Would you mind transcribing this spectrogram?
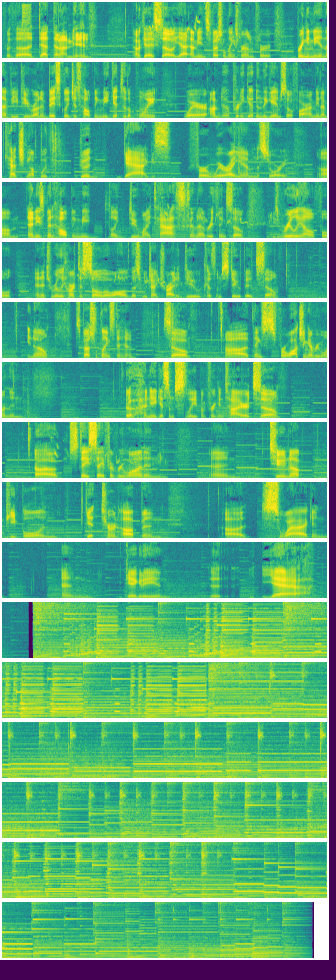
for the debt that I'm in. Okay, so yeah, I mean, special thanks for him for bringing me in that VP run and basically just helping me get to the point where I'm doing pretty good in the game so far. I mean, I'm catching up with good gags for where I am in the story. Um, and he's been helping me like do my tasks and everything, so he's really helpful. And it's really hard to solo all of this, which I try to do because I'm stupid. So, you know, special thanks to him. So, uh, thanks for watching, everyone, and Ugh, I need to get some sleep. I'm freaking tired. So, uh, stay safe, everyone, and and tune up people and get turned up and uh, swag and and giggity and uh, yeah.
